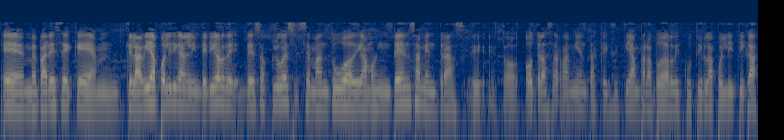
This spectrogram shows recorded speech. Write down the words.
eh, me parece que, mm, que, la vida política en el interior de, esos clubes se mantuvo, digamos, intensa, mientras eh, otras herramientas que existían para poder discutir la política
